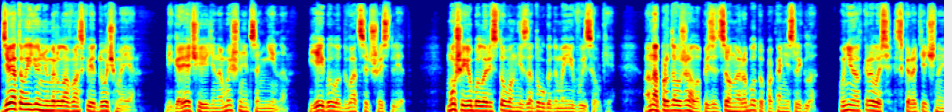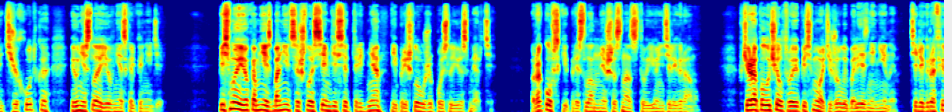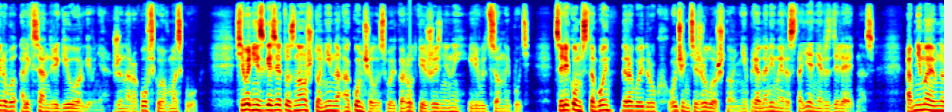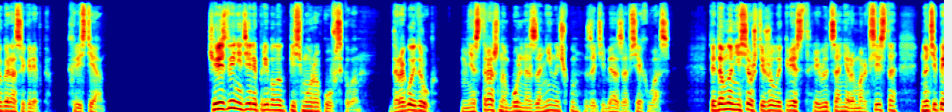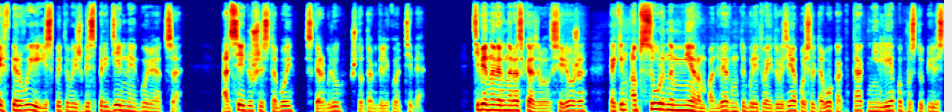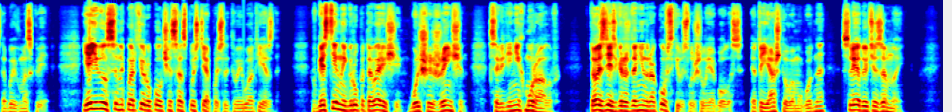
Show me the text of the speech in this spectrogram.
9 июня умерла в Москве дочь моя и горячая единомышленница Нина. Ей было 26 лет. Муж ее был арестован незадолго до моей высылки. Она продолжала оппозиционную работу, пока не слегла. У нее открылась скоротечная чехотка и унесла ее в несколько недель. Письмо ее ко мне из больницы шло 73 дня и пришло уже после ее смерти. Раковский прислал мне 16 июня телеграмму. «Вчера получил твое письмо о тяжелой болезни Нины. Телеграфировал Александре Георгиевне, жена Раковского, в Москву. Сегодня из газет узнал, что Нина окончила свой короткий жизненный и революционный путь. Целиком с тобой, дорогой друг, очень тяжело, что непреодолимое расстояние разделяет нас. Обнимаю много раз и крепко. Христиан. Через две недели прибыло письмо Раковского. «Дорогой друг, мне страшно больно за Ниночку, за тебя, за всех вас. Ты давно несешь тяжелый крест революционера-марксиста, но теперь впервые испытываешь беспредельное горе отца. От всей души с тобой скорблю, что так далеко от тебя. Тебе, наверное, рассказывал Сережа, каким абсурдным мерам подвергнуты были твои друзья после того, как так нелепо поступили с тобой в Москве. Я явился на квартиру полчаса спустя после твоего отъезда. В гостиной группа товарищей, больше женщин, среди них Муралов. «Кто здесь гражданин Раковский?» — услышал я голос. «Это я, что вам угодно. Следуйте за мной».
